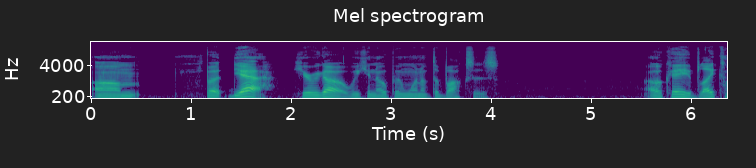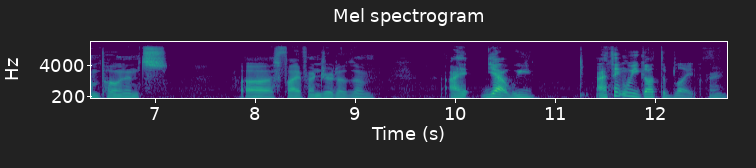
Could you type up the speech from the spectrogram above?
Um, but yeah, here we go. We can open one of the boxes. Okay, blight components. Uh, 500 of them. I, yeah, we, I think we got the blight, right?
